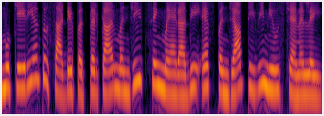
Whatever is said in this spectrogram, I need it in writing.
ਮੁਕੇਰੀਆ ਤੋਂ ਸਾਡੇ ਪੱਤਰਕਾਰ ਮਨਜੀਤ ਸਿੰਘ ਮਹਿਰਾ ਦੀ F Punjab TV news channel ਲਈ।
